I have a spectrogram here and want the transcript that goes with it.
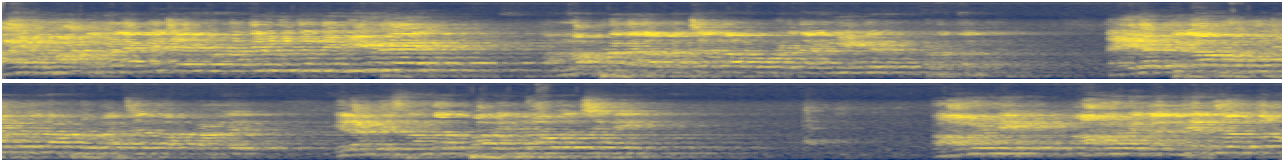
ఆయన మాటలు లెక్క చేయకుండా తిరుగుతుంది నీవే అన్నప్పుడు కదా పశ్చాత్తాపడితే అంగీకరింపబడతాడు డైరెక్ట్గా ప్రభు చెప్తున్నప్పుడు పశ్చాత్తాపడలేదు ఇలాంటి సందర్భాలు ఎన్నో వచ్చినాయి ఆవిడ్ని ఆవిడ గద్దించొద్దు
